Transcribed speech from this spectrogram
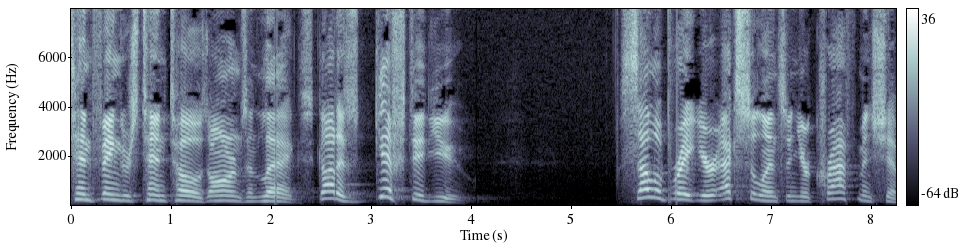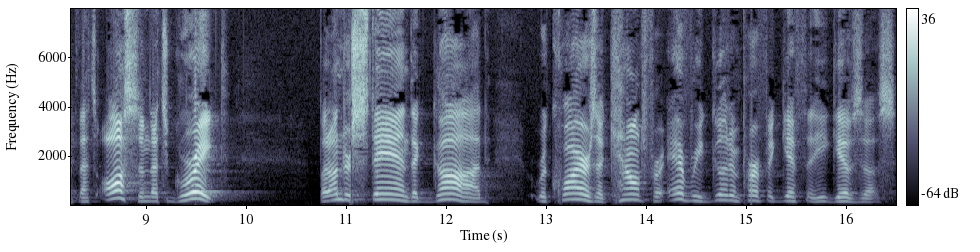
10 fingers, 10 toes, arms, and legs? God has gifted you. Celebrate your excellence and your craftsmanship. That's awesome. That's great. But understand that God requires account for every good and perfect gift that He gives us.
